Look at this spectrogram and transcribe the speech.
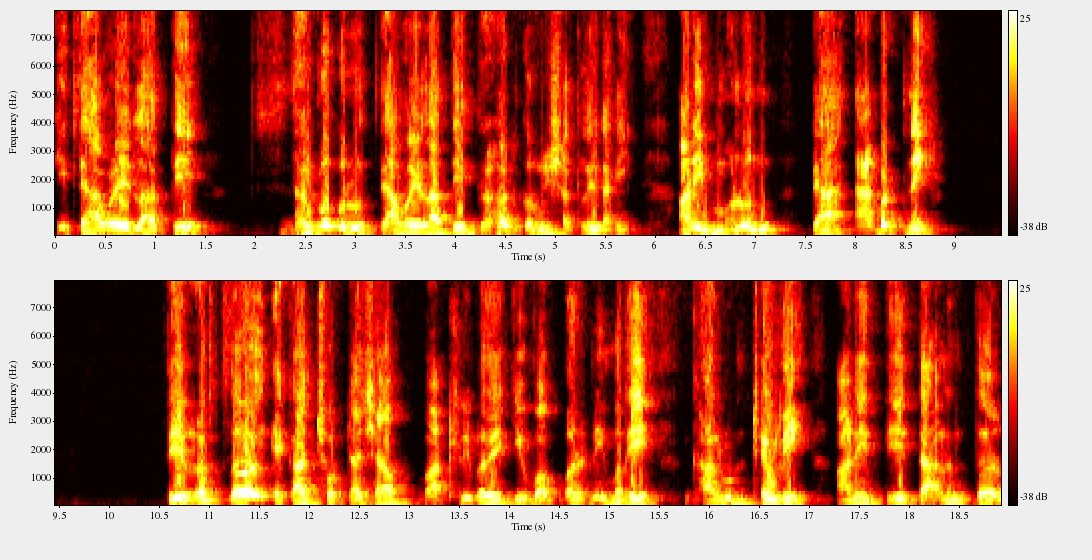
की त्यावेळेला ते धर्मगुरू त्यावेळेला ते ग्रहण करू शकले नाही. आणि म्हणून त्या ॲबटने ते रक्त एका छोट्याशा बाटलीमध्ये किंवा बरणीमध्ये घालून ठेवली आणि ते त्यानंतर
